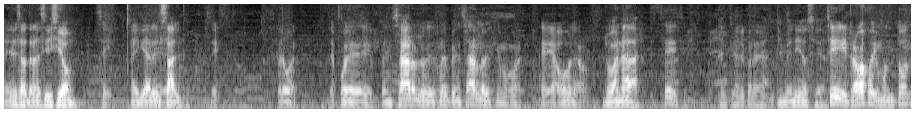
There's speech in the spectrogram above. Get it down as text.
en esa transición Sí. hay que dar el Eh, salto. Sí. Pero bueno, después de pensarlo y repensarlo, dijimos, bueno, eh, ahora. Lo van a dar. Sí, sí. Hay que darle para adelante. Bienvenido sea. Sí, trabajo hay un montón.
